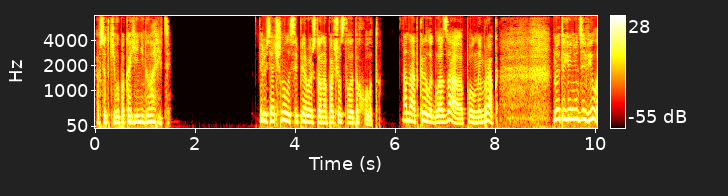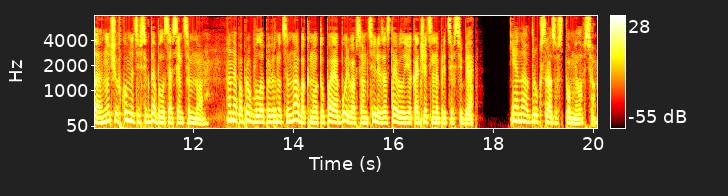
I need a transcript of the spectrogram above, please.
«А все-таки вы пока ей не говорите». Люся очнулась, и первое, что она почувствовала, это холод. Она открыла глаза, полный мрак. Но это ее не удивило, ночью в комнате всегда было совсем темно. Она попробовала повернуться на бок, но тупая боль во всем теле заставила ее окончательно прийти в себя. И она вдруг сразу вспомнила все.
